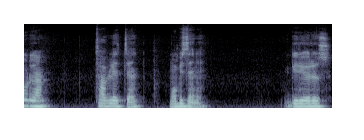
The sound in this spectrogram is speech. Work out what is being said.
Buradan tabletten. Mobizen'e. Giriyoruz.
